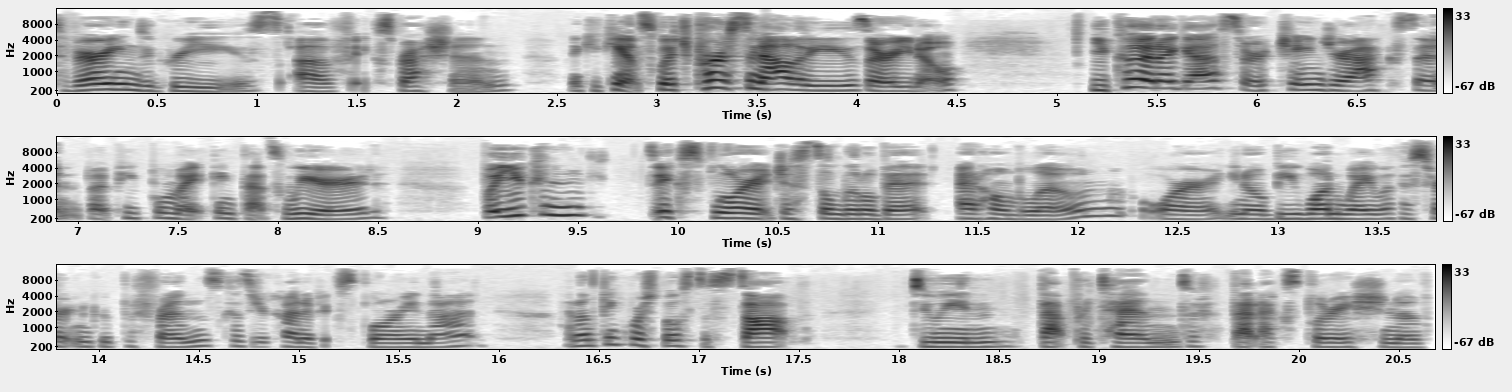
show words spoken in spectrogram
to varying degrees of expression. Like you can't switch personalities or, you know, you could, I guess, or change your accent, but people might think that's weird. But you can explore it just a little bit at home alone or, you know, be one way with a certain group of friends because you're kind of exploring that. I don't think we're supposed to stop doing that pretend, that exploration of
